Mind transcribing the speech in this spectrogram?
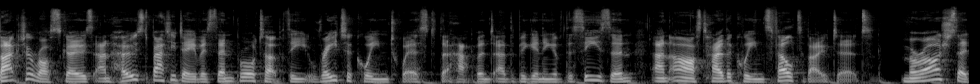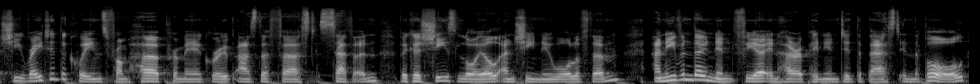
Back to Roscoe's, and host Batty Davis then brought up the Rate-A-Queen twist that happened at the beginning of the season and asked how the Queens felt about it. Mirage said she rated the Queens from her premiere group as the first seven because she's loyal and she knew all of them. And even though Nymphia, in her opinion, did the best in the ball,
